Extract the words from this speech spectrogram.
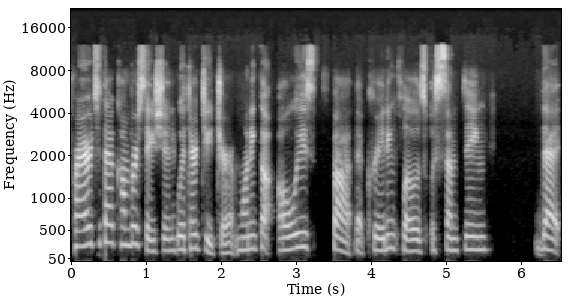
Prior to that conversation with her teacher, Monica always thought that creating clothes was something that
